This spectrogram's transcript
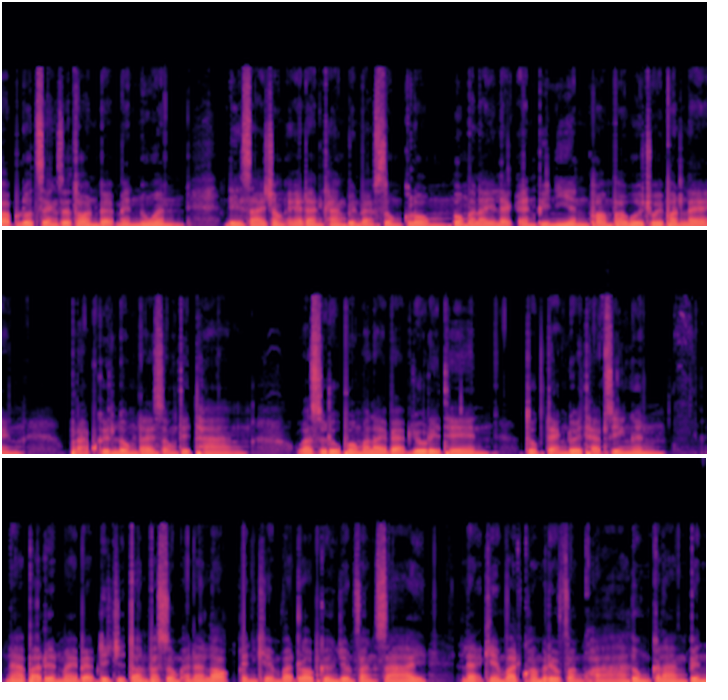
ปรับลดแสงสะท้อนแบบแมนนวล ดีไซน์ช่องแอร์ด้านข้างเป็นแบบทรงกลมพวงมาลัยแลกแอนพิเนียน พร้อมพาวเวอร์ช่วยผ่อนแรง ปรับขึ้นลงได้ 2 ทิศทาง วัสดุพวงมาลัยแบบยูริเทน ตกแต่งด้วยแถบสีเงิน หน้าปัดเดินไม้แบบดิจิตอลผสมอนาล็อก เป็นเข็มวัดรอบเครื่องยนต์ฝั่งซ้าย และเข็มวัดความเร็วฝั่งขวา ตรงกลางเป็น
